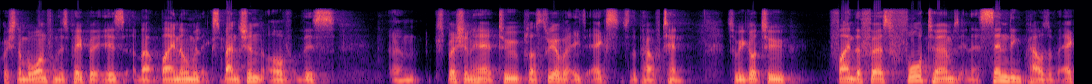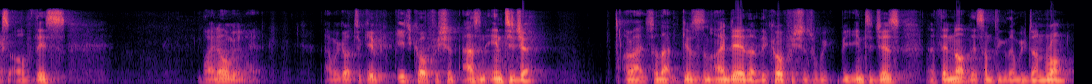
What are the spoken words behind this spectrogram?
Question number one from this paper is about binomial expansion of this um, expression here, 2 plus 3 over 8x to the power of 10. So we got to find the first four terms in ascending powers of x of this binomial here. And we've got to give each coefficient as an integer. All right, so that gives us an idea that the coefficients will be integers, and if they're not, there's something that we've done wrong.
